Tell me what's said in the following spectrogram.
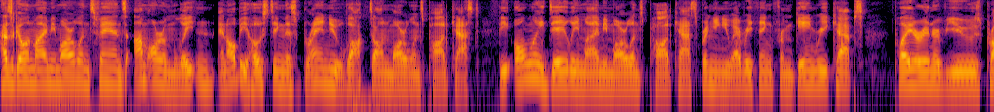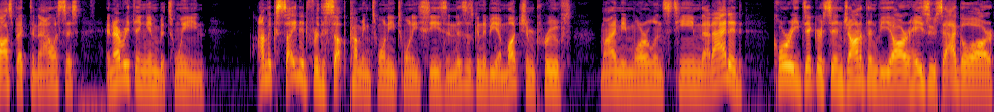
How's it going, Miami Marlins fans? I'm Aram Leighton, and I'll be hosting this brand new Locked On Marlins podcast, the only daily Miami Marlins podcast bringing you everything from game recaps, player interviews, prospect analysis, and everything in between. I'm excited for this upcoming 2020 season. This is going to be a much improved Miami Marlins team that added Corey Dickerson, Jonathan Villar, Jesus Aguilar,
